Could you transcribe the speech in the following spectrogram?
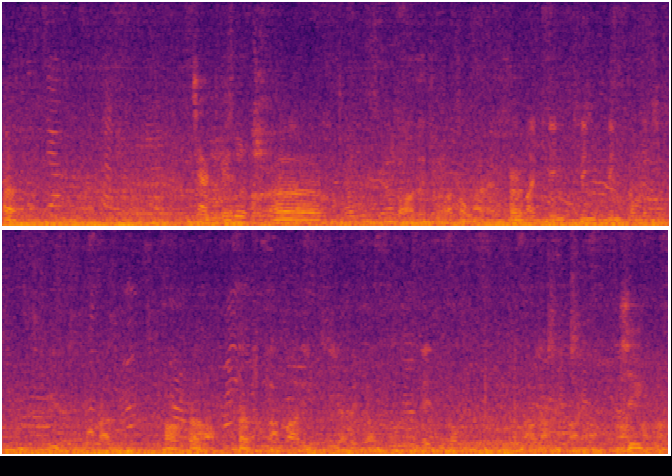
好。价格，呃。哦，好，好。Chelsea.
